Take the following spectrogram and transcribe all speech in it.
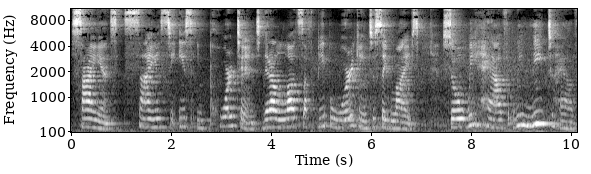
science. Science is important. There are lots of people working to save lives. So we have, we need to have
